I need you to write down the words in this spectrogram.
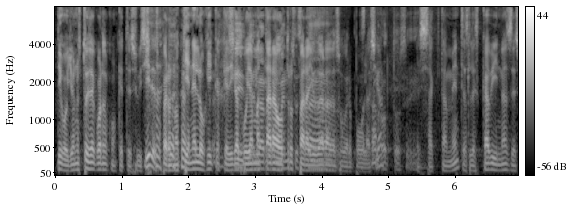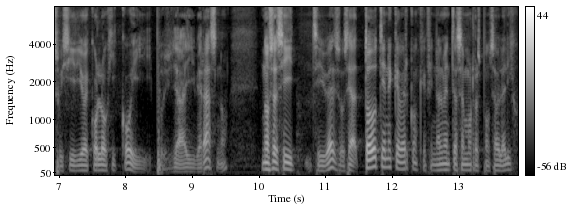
Digo, yo no estoy de acuerdo con que te suicides, pero no tiene lógica que digas voy a matar a otros para ayudar a la sobrepoblación. Exactamente, hazles cabinas de suicidio ecológico y pues ya ahí verás, ¿no? No sé si, si ves, o sea, todo tiene que ver con que finalmente hacemos responsable al hijo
